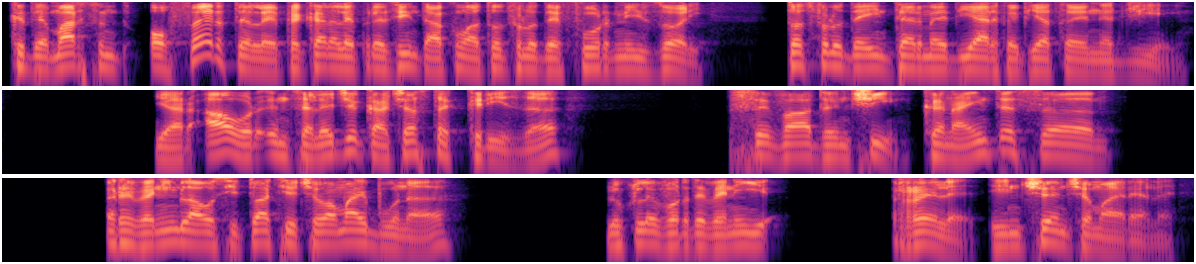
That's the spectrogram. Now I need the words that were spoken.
Cât de mari sunt ofertele pe care le prezintă acum tot felul de furnizori, tot felul de intermediari pe piața energiei. Iar Aur înțelege că această criză se va adânci, că înainte să revenim la o situație ceva mai bună, lucrurile vor deveni rele, din ce în ce mai rele.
